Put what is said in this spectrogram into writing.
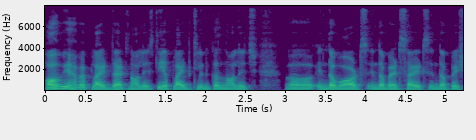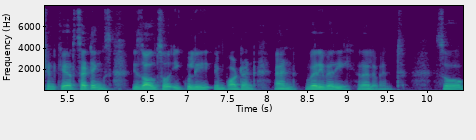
how we have applied that knowledge, the applied clinical knowledge uh, in the wards, in the bedsides, in the patient care settings is also equally important and very, very relevant. So,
